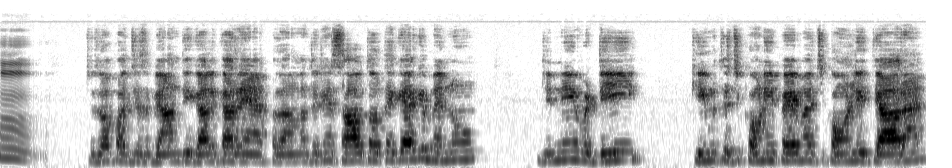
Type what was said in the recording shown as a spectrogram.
ਹੂੰ। ਜਦੋਂ ਆਪਾਂ ਜਿਸ ਬਿਆਨ ਦੀ ਗੱਲ ਕਰ ਰਹੇ ਹਾਂ ਪ੍ਰਧਾਨ ਮੰਤਰੀ ਨੇ ਸਾਫ਼ ਤੌਰ ਤੇ ਕਿਹਾ ਕਿ ਮੈਨੂੰ ਜਿੰਨੀ ਵੱਡੀ ਕੀਮਤ ਚੁਕਾਉਣੀ ਪਏ ਮੈਂ ਚੁਕਾਉਣ ਲਈ ਤਿਆਰ ਹਾਂ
